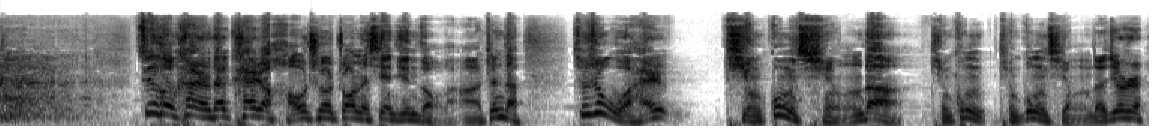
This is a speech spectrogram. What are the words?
最后看着他开着豪车装着现金走了啊！真的，就是我还是挺共情的，挺共挺共情的。就是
